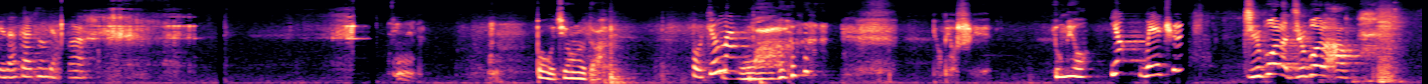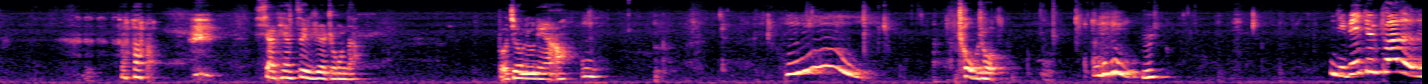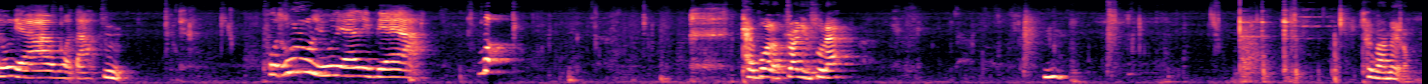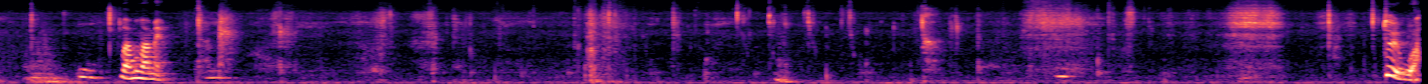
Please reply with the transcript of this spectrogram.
给它干成两半儿。嗯，爆浆了的。爆浆吗？哇！有没有食欲？有没有？有，我要吃。直播了，直播了啊！哈哈，夏天最热衷的爆浆榴莲啊！嗯。嗯。臭不臭？嗯。里边就装了榴莲啊，我的。嗯。普通的榴莲里边呀，哇！开播了，抓紧速来。嗯。太完美了。嗯。完不完美？完美。对我。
